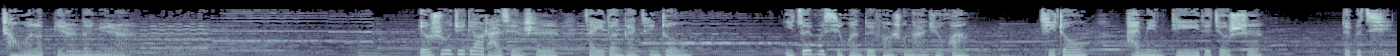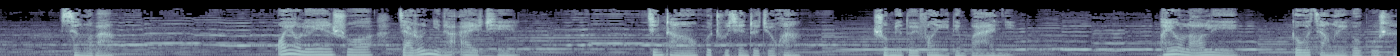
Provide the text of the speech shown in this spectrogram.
成为了别人的女人。有数据调查显示，在一段感情中，你最不喜欢对方说哪句话？其中排名第一的就是“对不起，醒了吧。”网友留言说：“假如你的爱情经常会出现这句话，说明对方一定不爱你。”朋友老李给我讲了一个故事，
